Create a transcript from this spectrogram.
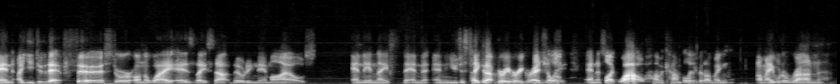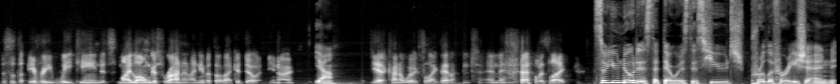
and uh, you do that first or on the way as they start building their miles and then they and and you just take it up very very gradually. And it's like wow i can't believe it. I mean i'm able to run this is the, every weekend. It's my longest run and i never thought i could do it you know? Yeah. yeah it kind of works like that and it was like So you noticed that there was this huge proliferation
